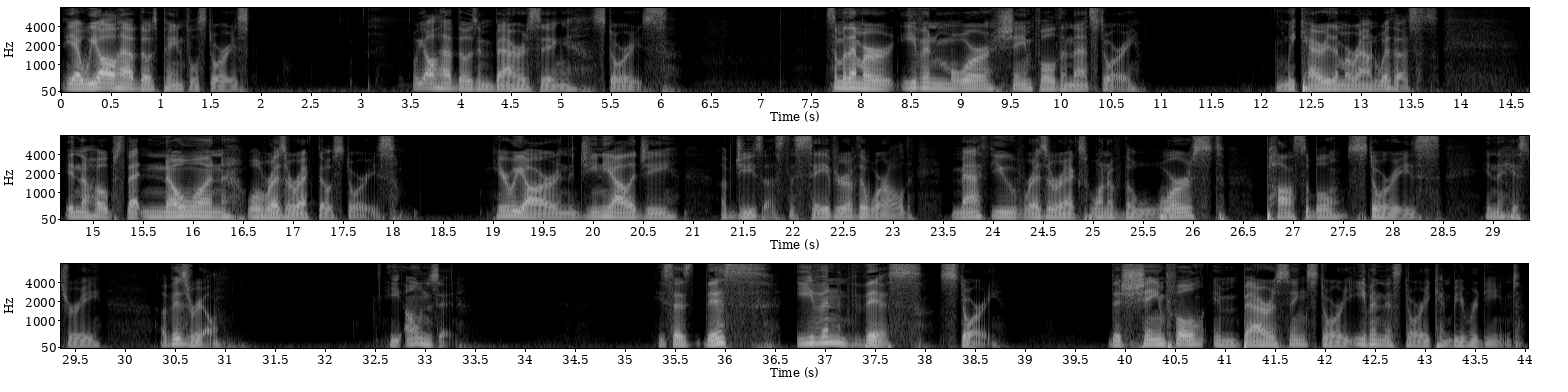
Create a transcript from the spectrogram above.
Yeah, we all have those painful stories. we all have those embarrassing stories. Some of them are even more shameful than that story. And we carry them around with us in the hopes that no one will resurrect those stories. Here we are in the genealogy of Jesus, the Savior of the world. Matthew resurrects one of the worst possible stories in the history of Israel. He owns it. He says, This, even this story, this shameful, embarrassing story, even this story can be redeemed.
